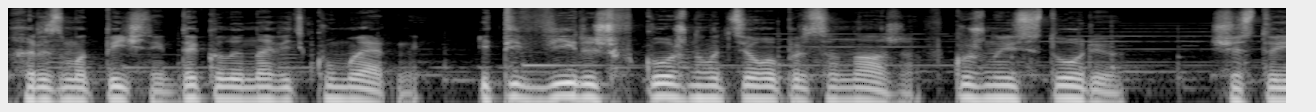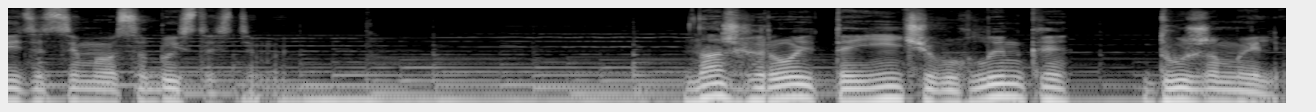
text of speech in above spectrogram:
харизматичний, деколи навіть кумедний. І ти віриш в кожного цього персонажа, в кожну історію, що стоїть за цими особистостями. Наш герой та інші вуглинки дуже милі.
